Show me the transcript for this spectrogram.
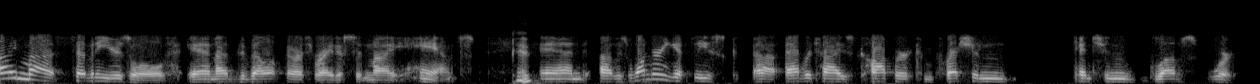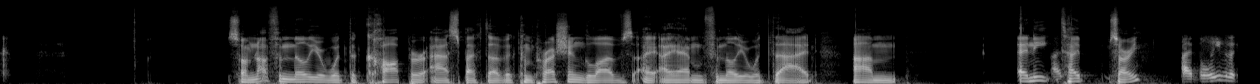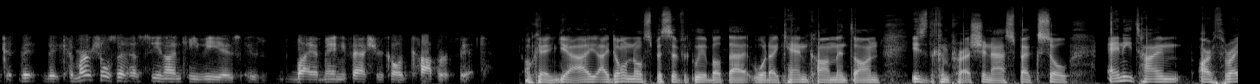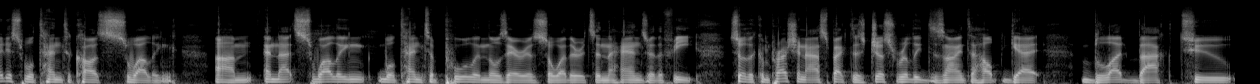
I'm uh, 70 years old, and I've developed arthritis in my hands. Okay. And I was wondering if these uh, advertised copper compression tension gloves work. So I'm not familiar with the copper aspect of it. Compression gloves, I, I am familiar with that. Um, any type? Sorry. I believe the, the, the commercials that I've seen on TV is is by a manufacturer called Copper Fit. Okay, yeah, I, I don't know specifically about that. What I can comment on is the compression aspect. So, anytime arthritis will tend to cause swelling, um, and that swelling will tend to pool in those areas. So, whether it's in the hands or the feet. So, the compression aspect is just really designed to help get blood back to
